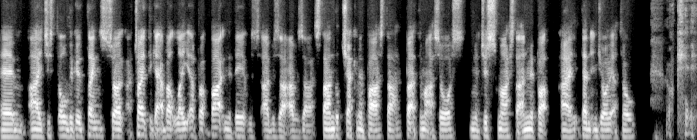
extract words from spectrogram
um, I just all the good things. So I, I, tried to get a bit lighter, but back in the day, it was I was a, I was a standard chicken and pasta, bit of tomato sauce, and we just smashed that in me. But I didn't enjoy it at all. Okay.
